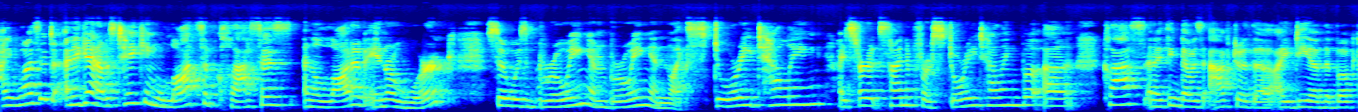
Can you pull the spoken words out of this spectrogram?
I wasn't, and again, I was taking lots of classes and a lot of inner work. So it was brewing and brewing and like storytelling. I started signed up for a storytelling book, uh, class, and I think that was after the idea of the book.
